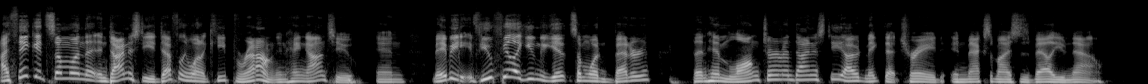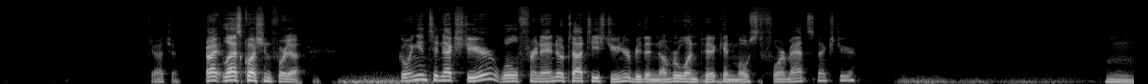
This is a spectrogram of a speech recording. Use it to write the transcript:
I think it's someone that in Dynasty you definitely want to keep around and hang on to. And maybe if you feel like you can get someone better than him long term in Dynasty, I would make that trade and maximize his value now. Gotcha. All right, last question for you. Going into next year, will Fernando Tatis Jr. be the number one pick in most formats next year? Hmm.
